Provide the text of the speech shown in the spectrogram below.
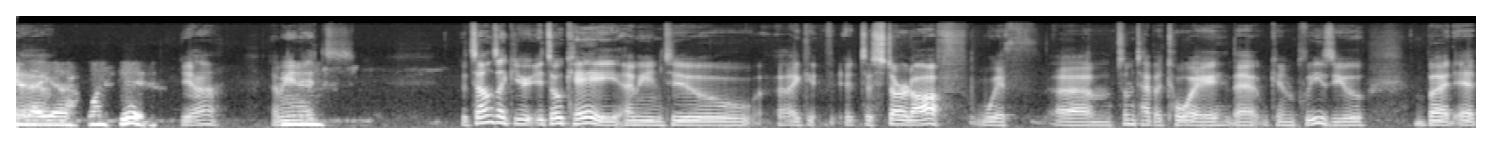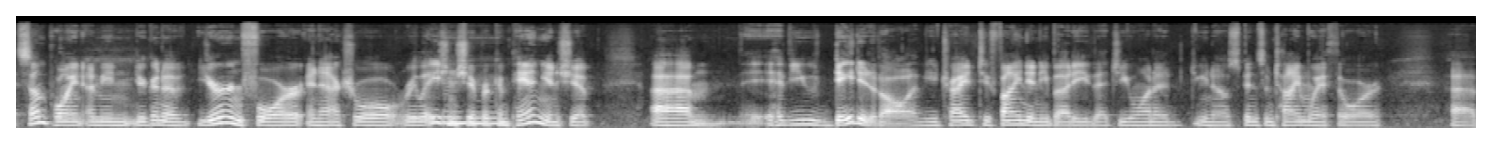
yeah. that I uh, once did. Yeah. I mean, And- it's it sounds like you're it's okay. I mean, to like to start off with um, some type of toy that can please you, but at some point, I mean, you're gonna yearn for an actual relationship or companionship. Um, have you dated at all? Have you tried to find anybody that you want to, you know, spend some time with or uh,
